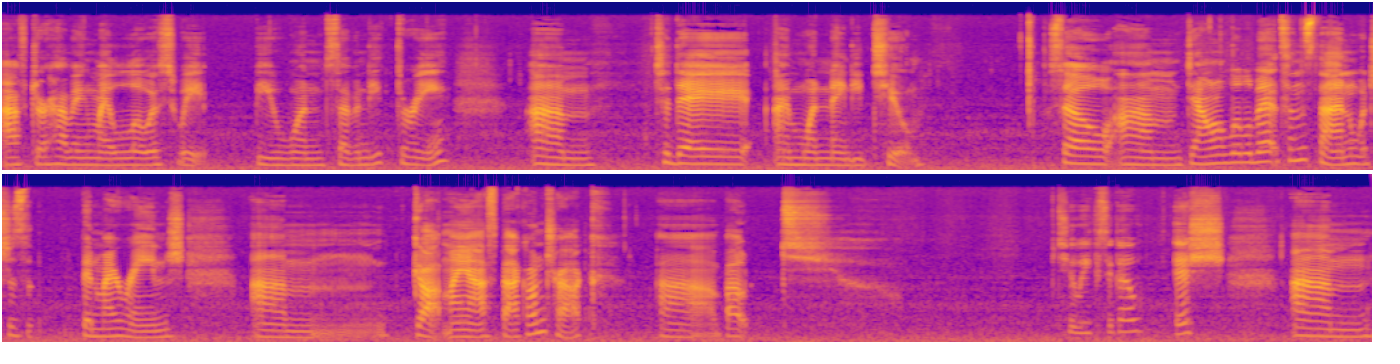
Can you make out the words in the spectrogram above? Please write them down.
after having my lowest weight be 173, um, Today I'm 192. So um, down a little bit since then, which has been my range. Um, got my ass back on track uh, about two, two weeks ago-ish. Um,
